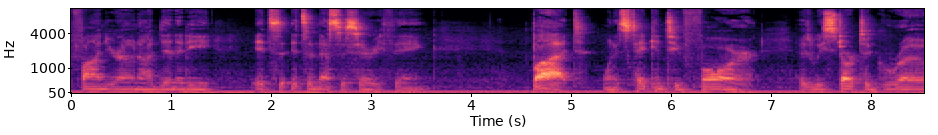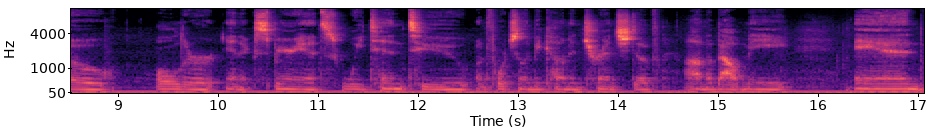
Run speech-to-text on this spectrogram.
find your own identity it's it's a necessary thing. But when it's taken too far, as we start to grow older in experience, we tend to unfortunately become entrenched of I'm about me, and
